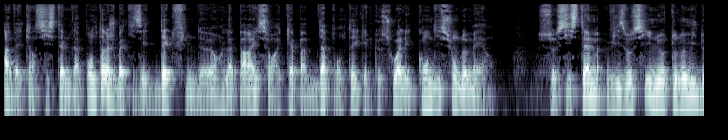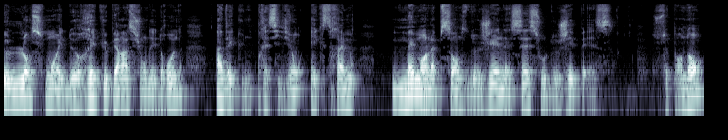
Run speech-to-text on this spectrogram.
Avec un système d'appontage baptisé Deckfinder, l'appareil sera capable d'apponter quelles que soient les conditions de mer. Ce système vise aussi une autonomie de lancement et de récupération des drones avec une précision extrême, même en l'absence de GNSS ou de GPS. Cependant,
